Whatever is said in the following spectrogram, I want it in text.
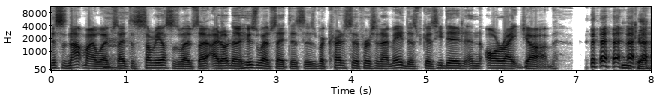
This is not my website. This is somebody else's website. I don't know whose website this is, but credits to the person that made this because he did an all right job. Okay.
